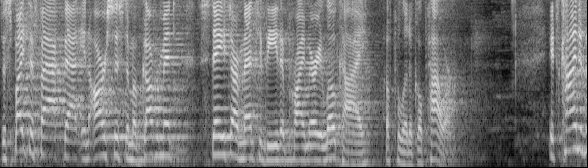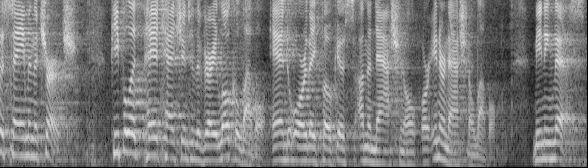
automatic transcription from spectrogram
Despite the fact that in our system of government, states are meant to be the primary loci of political power. It's kind of the same in the church. People pay attention to the very local level and or they focus on the national or international level. Meaning this,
